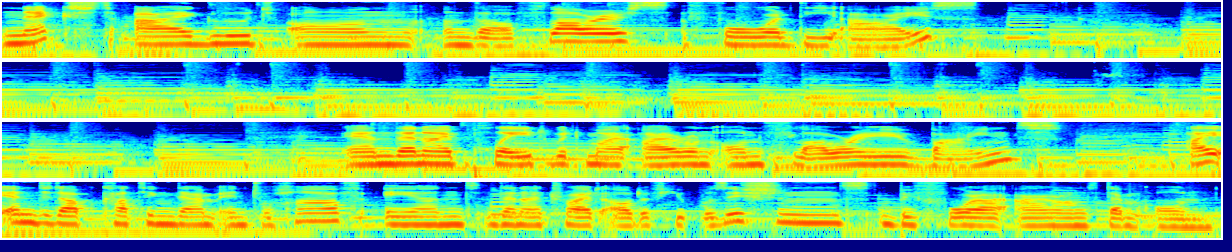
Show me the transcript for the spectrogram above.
Next, I glued on the flowers for the eyes. And then I played with my iron-on flowery vines. I ended up cutting them into half and then I tried out a few positions before I ironed them on.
